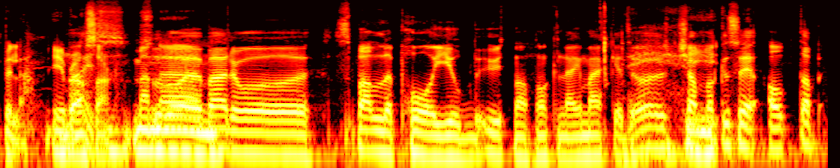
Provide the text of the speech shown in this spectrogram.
spillet i browseren. Nice. Men, så da er eh, det bare å spille på jobb uten at noen legger merke til det. Kommer dere se alt opp?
